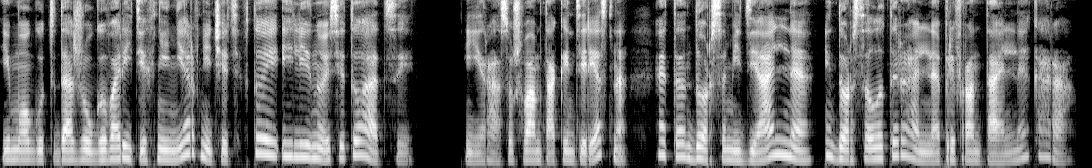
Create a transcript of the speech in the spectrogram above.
и могут даже уговорить их не нервничать в той или иной ситуации. И раз уж вам так интересно, это дорсомедиальная и дорсолатеральная префронтальная кора.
